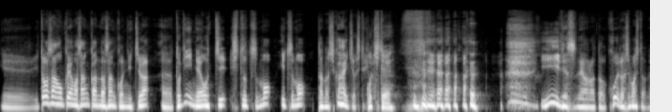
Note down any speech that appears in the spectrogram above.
えー伊藤さん、奥山さん、神田さん、こんにちは。えー時に寝落ちしつつも、いつも楽しく配置をしています。起きて。いいですね、あなた。声出しましたね。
